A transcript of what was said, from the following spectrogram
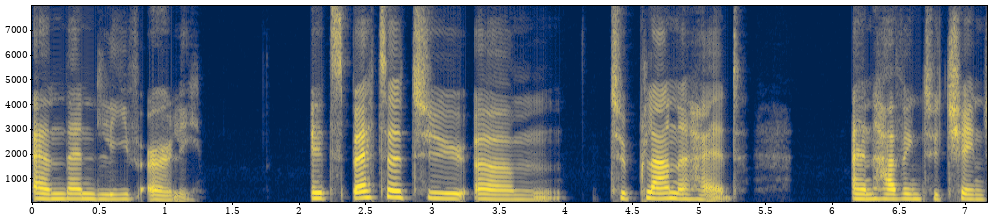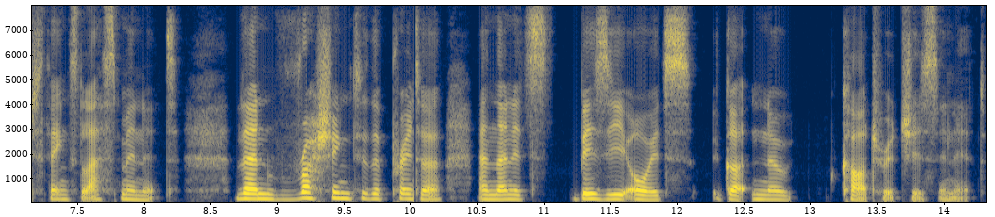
And then leave early. It's better to um, to plan ahead and having to change things last minute than rushing to the printer and then it's busy or it's got no cartridges in it.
